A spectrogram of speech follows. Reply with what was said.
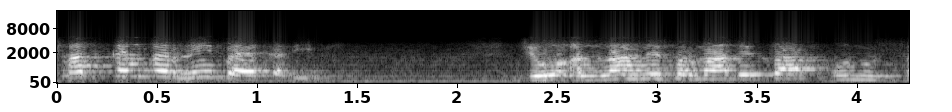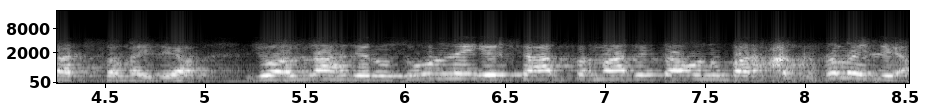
شک اندر نہیں پے کبھی جو اللہ نے فرما دیتا، انہوں سچ سمجھ لیا۔ جو اللہ کے رسول نے ارشاد فرما دیتا، انہوں برحق سمجھ لیا۔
